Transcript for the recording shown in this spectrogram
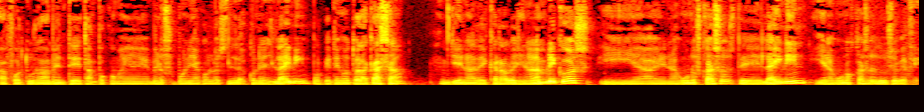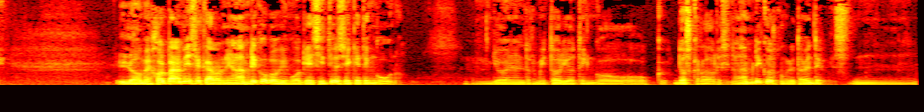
afortunadamente tampoco me, lo suponía con, con el Lightning, porque tengo toda la casa llena de cargadores inalámbricos y en algunos casos de Lightning y en algunos casos de USB-C. Lo mejor para mí es el cargador inalámbrico porque en cualquier sitio sé que tengo uno. Yo en el dormitorio tengo dos cargadores inalámbricos, concretamente mm,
